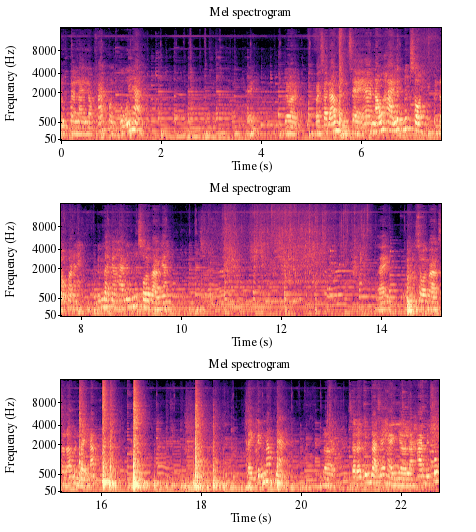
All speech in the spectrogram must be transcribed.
lục tà lài lọc phát vào túi ha. Đấy. rồi. Và sau đó mình sẽ nấu 2 lít nước sôi. Mình đổ vào đây. Chúng ta cho 2 lít nước sôi vào nha. Đây nước sôi vào, sau đó mình đậy nắp. Đậy kín nắp nha. Rồi. Sau đó chúng ta sẽ hẹn giờ là 20 phút.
